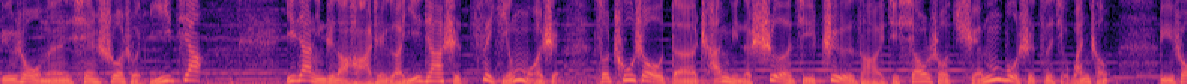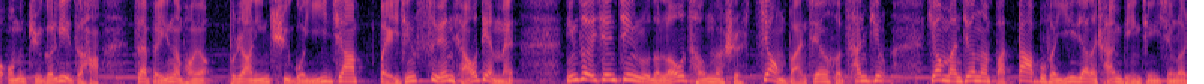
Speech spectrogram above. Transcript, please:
比如说，我们先说说宜家。宜家，您知道哈，这个宜家是自营模式，所出售的产品的设计、制造以及销售全部是自己完成。比如说，我们举个例子哈，在北京的朋友，不知道您去过宜家北京四元桥店没？您最先进入的楼层呢是样板间和餐厅。样板间呢，把大部分宜家的产品进行了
